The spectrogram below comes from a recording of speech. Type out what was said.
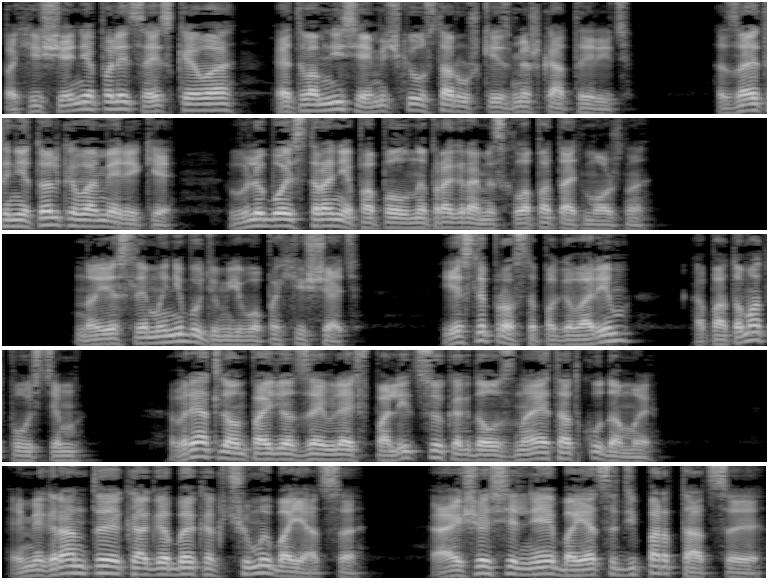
Похищение полицейского — это вам не семечки у старушки из мешка тырить. За это не только в Америке, в любой стране по полной программе схлопотать можно. Но если мы не будем его похищать, если просто поговорим, а потом отпустим. Вряд ли он пойдет заявлять в полицию, когда узнает, откуда мы. Эмигранты КГБ как чумы боятся, а еще сильнее боятся депортации,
